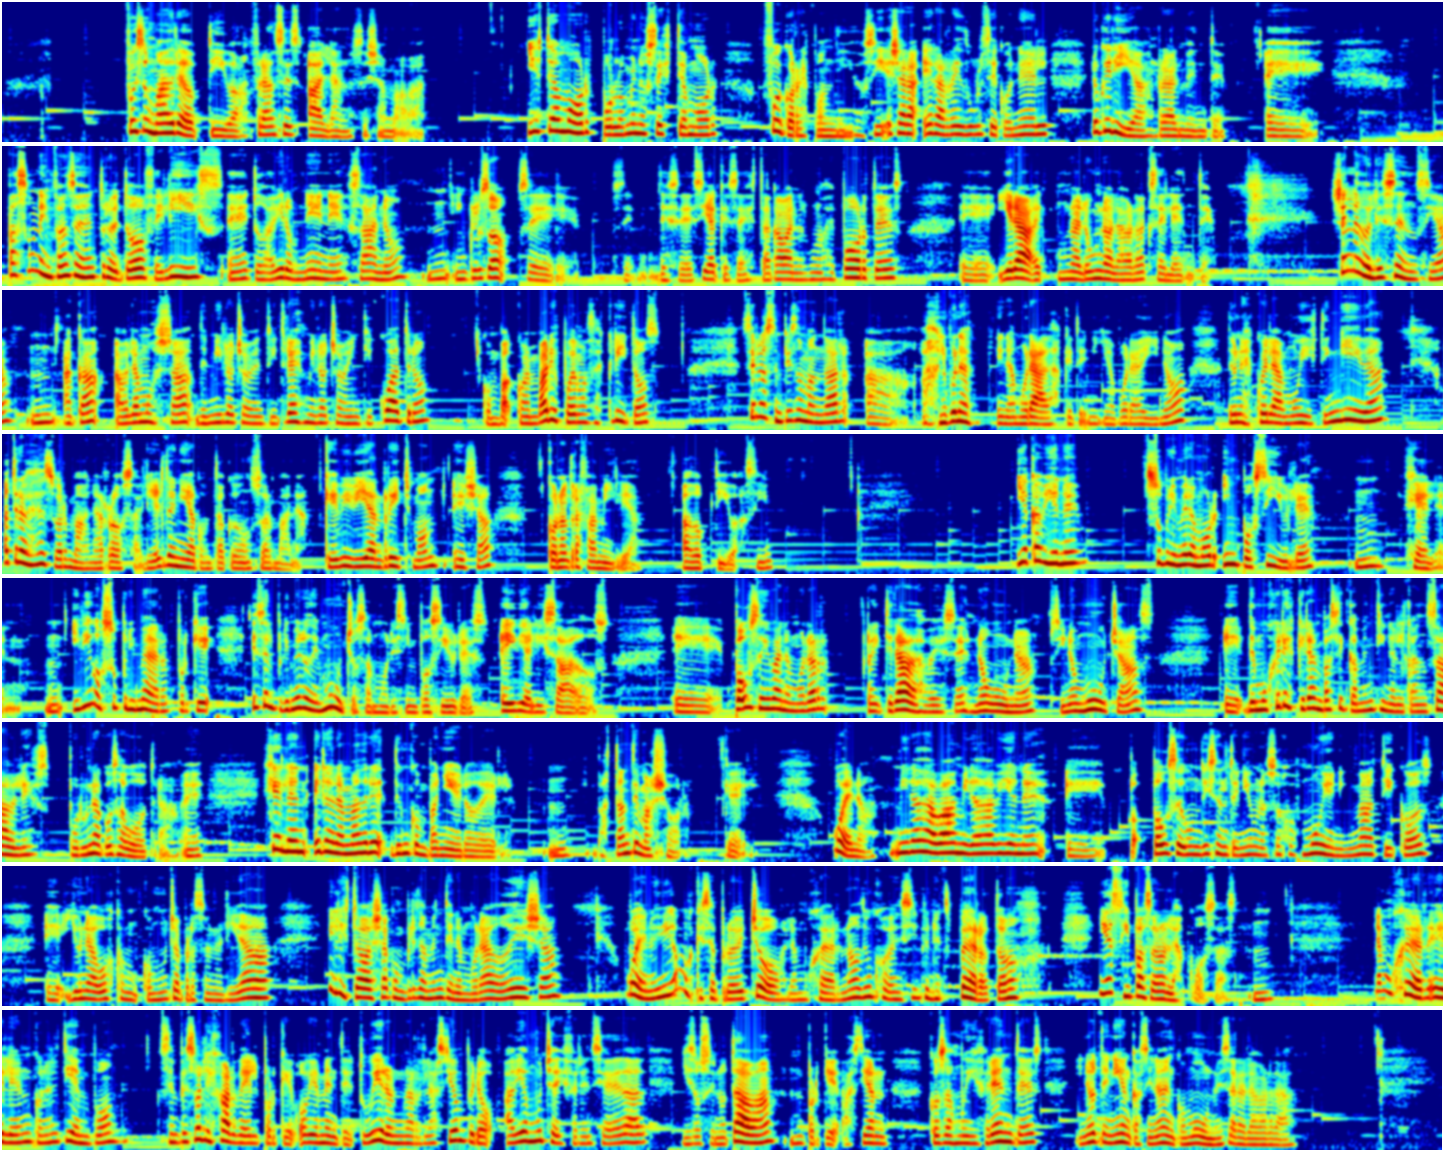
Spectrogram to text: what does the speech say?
fue su madre adoptiva, Frances Allan se llamaba. Y este amor, por lo menos este amor, fue correspondido, ¿sí? Ella era, era re dulce con él, lo quería realmente. Eh, Pasó una infancia dentro de todo feliz, ¿eh? todavía era un nene, sano, incluso se, decía que se destacaba en algunos deportes eh, y era un alumno, la verdad, excelente. Ya en la adolescencia, acá hablamos ya de 1823-1824, con, con, varios poemas escritos, se los empiezo a mandar a, algunas enamoradas que tenía por ahí, ¿no? De una escuela muy distinguida a través de su hermana, Rosalie. Él tenía contacto con su hermana, que vivía en Richmond, ella, con otra familia adoptiva, ¿sí? Y acá viene su primer amor imposible, Helen. Y digo su primer porque es el primero de muchos amores imposibles e idealizados. Eh, Poe se iba a enamorar reiteradas veces, no una, sino muchas, eh, de mujeres que eran básicamente inalcanzables por una cosa u otra. ¿eh? Helen era la madre de un compañero de él, bastante mayor que él. Bueno, mirada va, mirada viene. Eh, Poe, según dicen, tenía unos ojos muy enigmáticos eh, y una voz con, con, mucha personalidad. Él estaba ya completamente enamorado de ella. Bueno, y digamos que se aprovechó la mujer, ¿no? De un jovencito inexperto. Y así pasaron las cosas. La mujer, Helen, con el tiempo, se empezó a alejar de él porque obviamente tuvieron una relación, pero había mucha diferencia de edad y eso se notaba porque hacían cosas muy diferentes y no tenían casi nada en común, esa era la verdad.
